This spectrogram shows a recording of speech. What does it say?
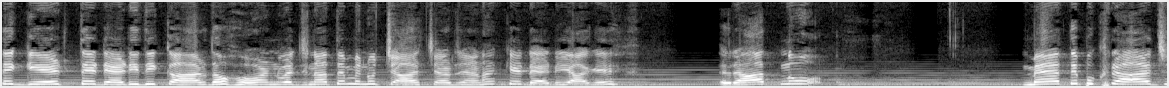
ਤੇ ਗੇਟ ਤੇ ਡੈਡੀ ਦੀ ਕਾਰ ਦਾ ਹੌਰਨ ਵੱਜਣਾ ਤੇ ਮੈਨੂੰ ਚਾਹ ਚੜ ਜਾਣਾ ਕਿ ਡੈਡੀ ਆ ਗਏ। ਰਾਤ ਨੂੰ ਮੈਂ ਤੇ ਪੁਖਰਾਜ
